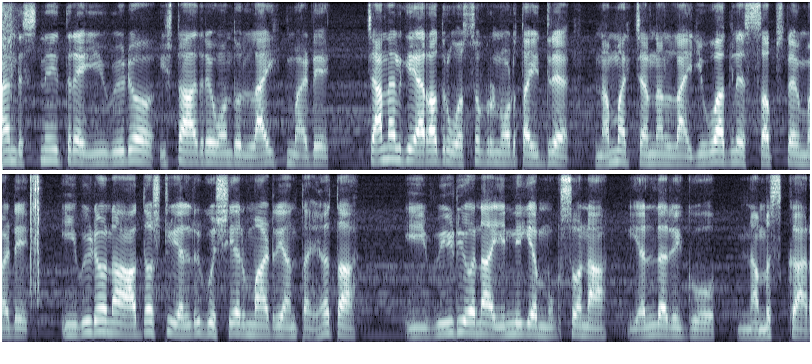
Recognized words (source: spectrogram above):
ಆ್ಯಂಡ್ ಸ್ನೇಹಿತರೆ, ಈ ವಿಡಿಯೋ ಇಷ್ಟ ಆದರೆ ಒಂದು ಲೈಕ್ ಮಾಡಿ. ಚಾನಲ್ಗೆ ಯಾರಾದರೂ ಹೊಸಬ್ರು ನೋಡ್ತಾ ಇದ್ದರೆ ನಮ್ಮ ಚಾನಲ್ನ ಇವಾಗಲೇ ಸಬ್ಸ್ಕ್ರೈಬ್ ಮಾಡಿ. ಈ ವಿಡಿಯೋನ ಆದಷ್ಟು ಎಲ್ರಿಗೂ ಶೇರ್ ಮಾಡಿರಿ ಅಂತ ಹೇಳ್ತಾ ಈ ವಿಡಿಯೋನ ಇಲ್ಲಿಗೆ ಮುಗಿಸೋಣ. ಎಲ್ಲರಿಗೂ ನಮಸ್ಕಾರ.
